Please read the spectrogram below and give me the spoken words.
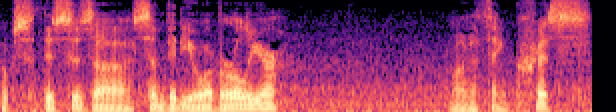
Folks, this is uh, some video of earlier. I want to thank Chris.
